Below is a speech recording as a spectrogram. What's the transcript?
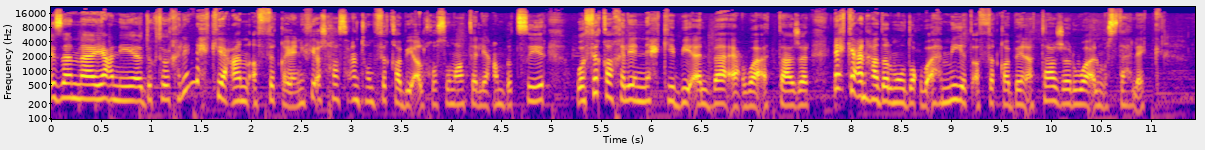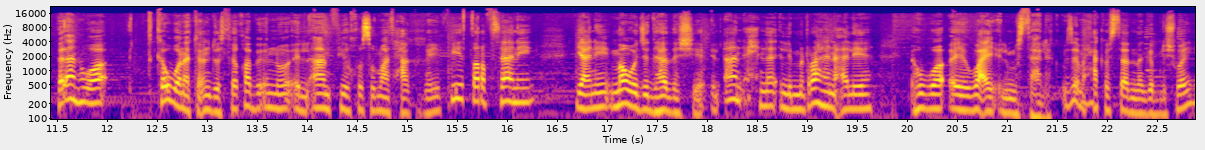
إذا يعني دكتور خلينا نحكي عن الثقة. يعني في أشخاص عندهم ثقة بالخصومات اللي عم بتصير وثقة خلينا نحكي بالبائع والتاجر. نحكي عن هذا الموضوع وأهمية الثقة بين التاجر والمستهلك. الآن هو تكونت عنده الثقة بأنه الآن في خصومات حقيقية. في طرف ثاني يعني ما وجد هذا الشيء. الآن إحنا اللي بنراهن عليه هو آه، وعي المستهلك. وزي ما حكى أستاذنا قبل شوي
